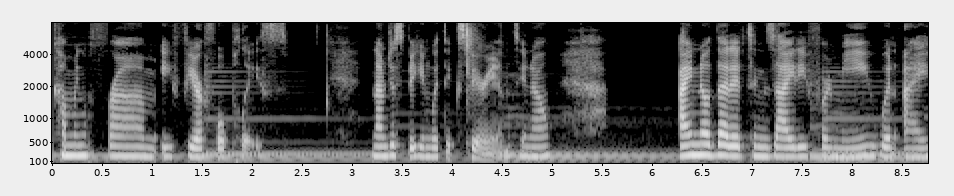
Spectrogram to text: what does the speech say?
coming from a fearful place. And I'm just speaking with experience, you know? I know that it's anxiety for me when I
